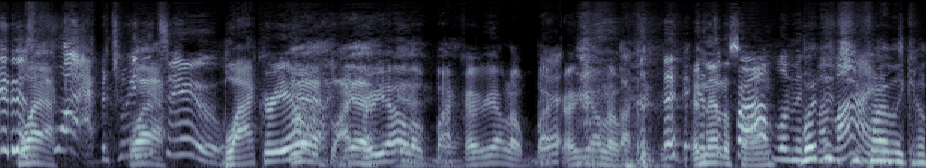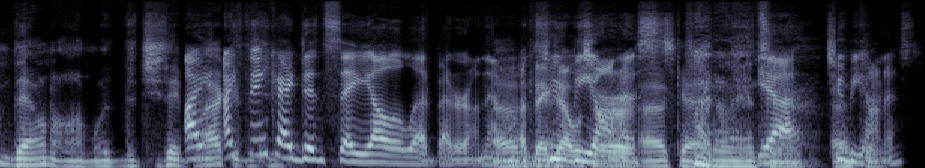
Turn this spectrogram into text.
It is Black. black. Between Black. the two. Black or yellow? Yeah, black yeah, or yellow? yeah, black yeah. or yellow? Black or yellow? Black or- It's Isn't that a a song? problem in What my did she finally come down on? Did she say black? I or think she- I did say yellow Ledbetter on that Okay. one. I think to that was be her honest. Okay. final answer. Yeah, to be honest.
